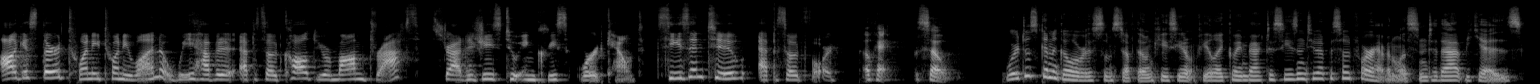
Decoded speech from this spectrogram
August 3rd, 2021, we have an episode called Your Mom Drafts Strategies to Increase Word Count, Season 2, Episode 4. Okay, so we're just going to go over some stuff though, in case you don't feel like going back to Season 2, Episode 4. I haven't listened to that because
